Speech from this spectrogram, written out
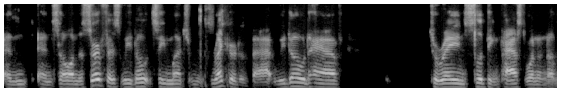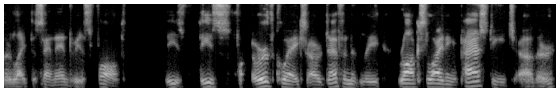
and and so on the surface we don't see much record of that. We don't have terrain slipping past one another like the San Andreas Fault. These these earthquakes are definitely rock sliding past each other,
